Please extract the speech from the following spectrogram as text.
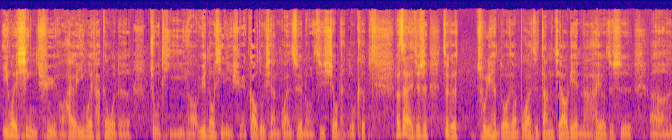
因为兴趣哈，还有因为它跟我的主题哈运动心理学高度相关，所以呢，我去修了很多课。那再来就是这个处理很多像不管是当教练啊，还有就是呃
